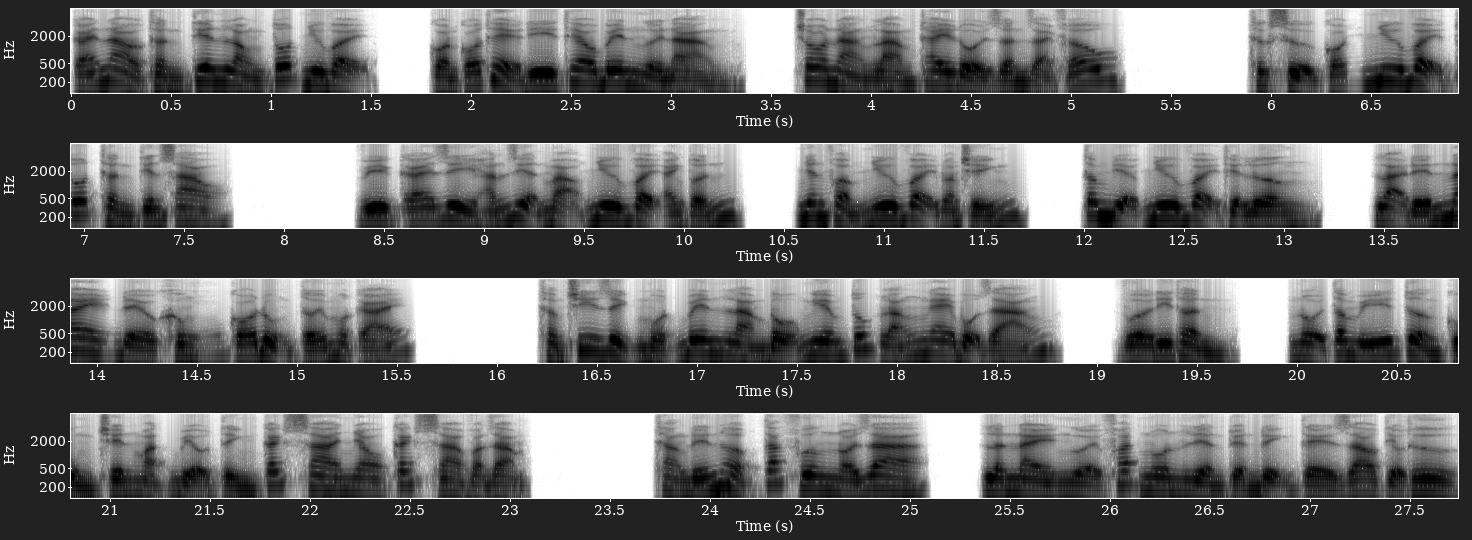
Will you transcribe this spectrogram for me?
cái nào thần tiên lòng tốt như vậy, còn có thể đi theo bên người nàng, cho nàng làm thay đổi dần giải phẫu. Thực sự có như vậy tốt thần tiên sao? Vì cái gì hắn diện mạo như vậy anh Tuấn, nhân phẩm như vậy đoan chính, tâm địa như vậy thiện lương, lại đến nay đều không có đụng tới một cái. Thậm chí dịch một bên làm bộ nghiêm túc lắng nghe bộ dáng, vừa đi thần, nội tâm ý tưởng cùng trên mặt biểu tình cách xa nhau cách xa và dặm. Thẳng đến hợp tác phương nói ra, lần này người phát ngôn liền tuyển định tề giao tiểu thư.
